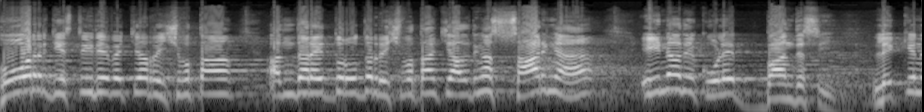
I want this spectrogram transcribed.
ਹੋਰ ਰਜਿਸਟਰੀ ਦੇ ਵਿੱਚ ਰਿਸ਼ਵਤਾਂ, ਅੰਦਰ, ਇੱਧਰ, ਉੱਧਰ ਰਿਸ਼ਵਤਾਂ ਚੱਲਦੀਆਂ, ਸਾਰੀਆਂ ਇਹਨਾਂ ਦੇ ਕੋਲੇ ਬੰਦ ਸੀ। ਲੇਕਿਨ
